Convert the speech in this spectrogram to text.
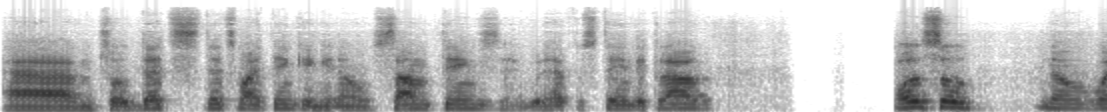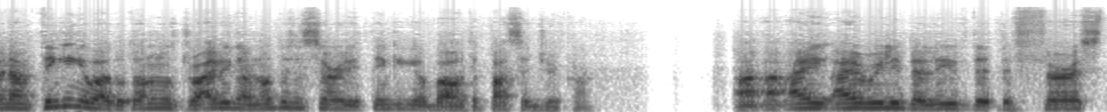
Um, so that's that's my thinking. You know, some things will have to stay in the cloud. Also, you know, when I'm thinking about autonomous driving, I'm not necessarily thinking about a passenger car. I I, I really believe that the first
